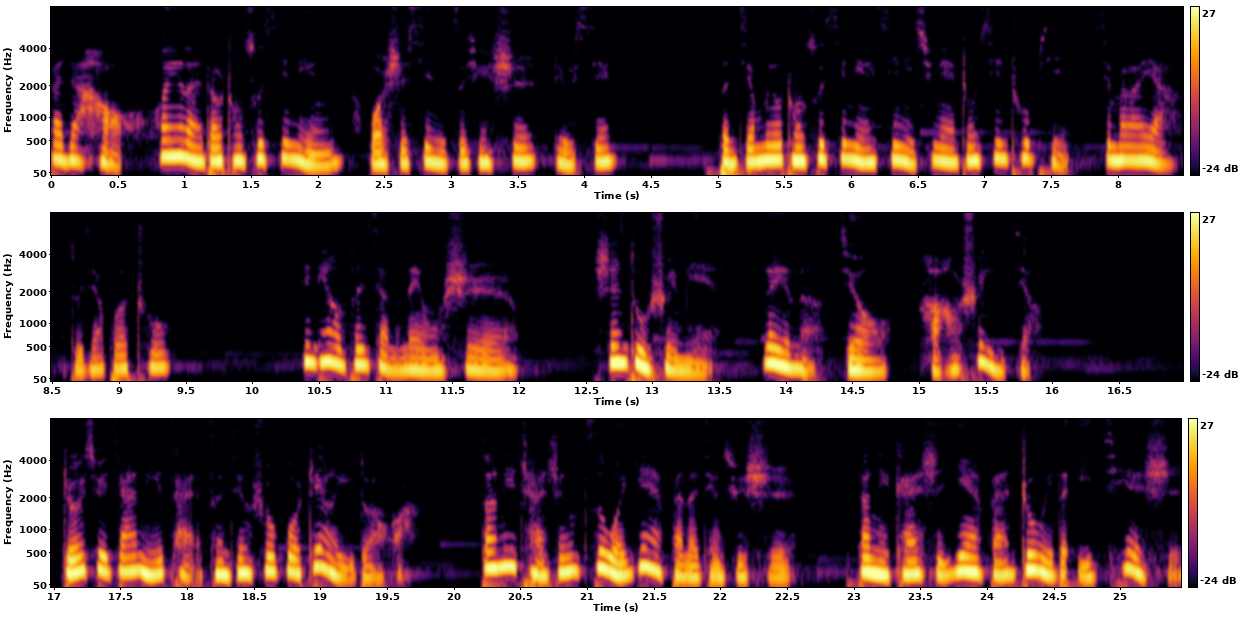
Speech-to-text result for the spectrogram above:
大家好，欢迎来到重塑心灵，我是心理咨询师刘星。本节目由重塑心灵心理训练中心出品，喜马拉雅独家播出。今天要分享的内容是深度睡眠，累了就好好睡一觉。哲学家尼采曾经说过这样一段话：当你产生自我厌烦的情绪时，当你开始厌烦周围的一切时，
